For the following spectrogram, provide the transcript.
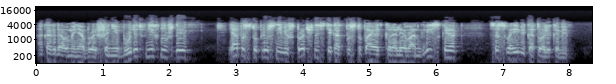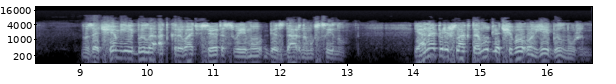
«А когда у меня больше не будет в них нужды, я поступлю с ними в точности, как поступает королева английская со своими католиками. Но зачем ей было открывать все это своему бездарному сыну? И она перешла к тому, для чего он ей был нужен.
